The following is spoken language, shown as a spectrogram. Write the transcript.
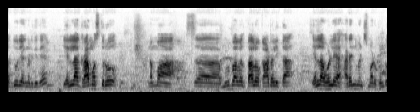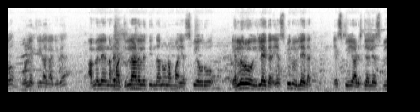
ಅದ್ದೂರಿಯಾಗಿ ನಡೆದಿದೆ. ಎಲ್ಲ ಗ್ರಾಮಸ್ಥರು, ನಮ್ಮ ಸ, ಮುಳ್ಬಾಗಲ್ ತಾಲೂಕು ಆಡಳಿತ ಎಲ್ಲ ಒಳ್ಳೆಯ ಅರೇಂಜ್ಮೆಂಟ್ಸ್ ಮಾಡಿಕೊಂಡು ಒಳ್ಳೆ ಕ್ಲೀನಾಗಿ ಆಗಿದೆ ಆಮೇಲೆ ನಮ್ಮ ಜಿಲ್ಲಾಡಳಿತದಿಂದನೂ ನಮ್ಮ ಎಸ್ ಪಿ ಅವರು ಎಲ್ಲರೂ ಇಲ್ಲೇ ಇದ್ದಾರೆ. ಎಸ್ ಪಿನೂ ಇಲ್ಲೇ ಇದ್ದಾರೆ. S P additional S P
